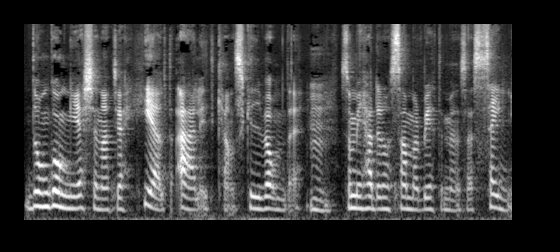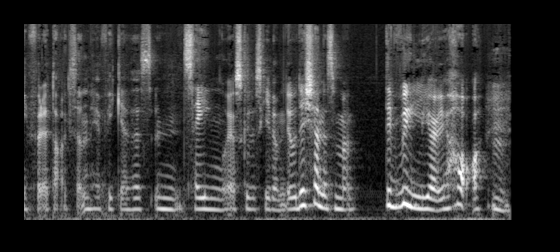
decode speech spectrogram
de gånger jag känner att jag helt ärligt kan skriva om det. Mm. Som jag hade något samarbete med en så här säng för ett tag sedan. Jag fick en, en säng och jag skulle skriva om det. Och det kändes som att det vill jag ju ha. Mm.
